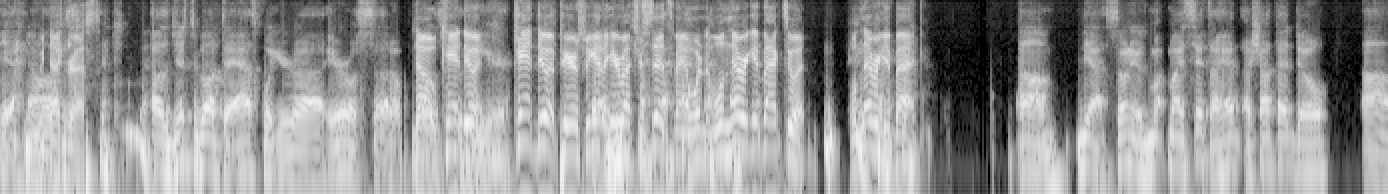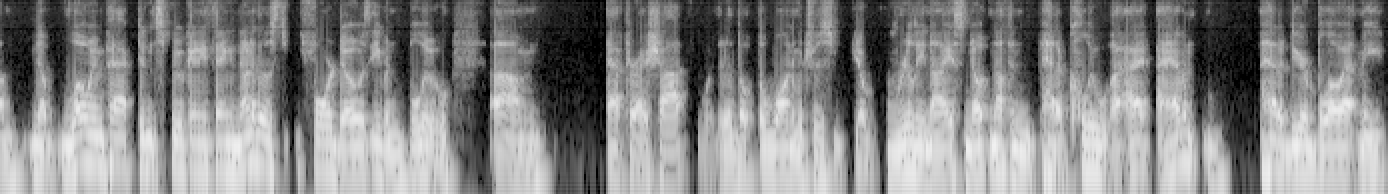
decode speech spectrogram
Yeah, no, we digressed. I was just about to ask what your uh, arrow setup. No, can't do it. Year. Can't do it, Pierce. We got to hear about your sits, man. we will never get back to it. We'll never get back. Um. Yeah. So, anyways, my, my sits. I had I shot that doe. Um. You know, low impact, didn't spook anything. None of those four does even blew. Um. After I shot the, the, one which was you know really nice. No, nothing had a clue. I I haven't had a deer blow at me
